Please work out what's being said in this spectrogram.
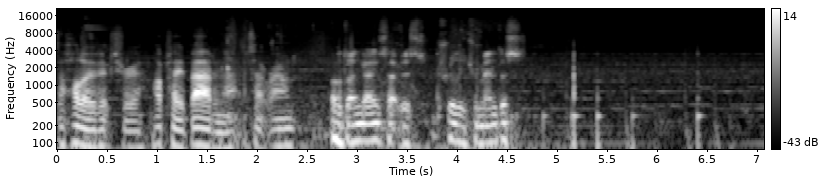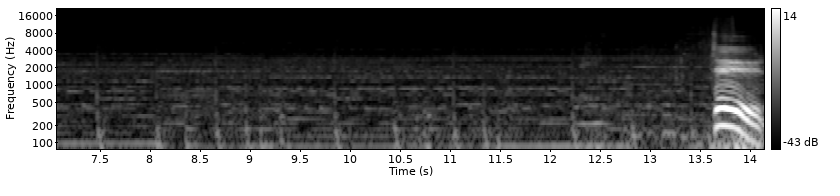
A hollow victory. I played bad in that that round. Well done, guys. That was truly tremendous. Dude!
